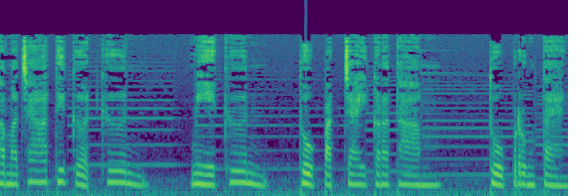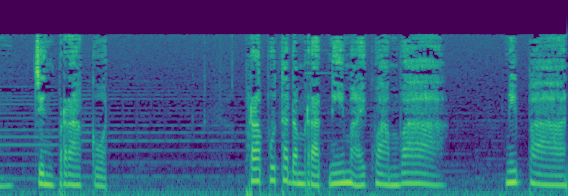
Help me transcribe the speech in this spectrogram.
ธรรมชาติที่เกิดขึ้น มีขึ้น ถูกปัจจัยกระทำถูกปรุงแต่งจึงปรากฏ พระพุทธดำรัสนี้หมายความว่า นิพพาน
